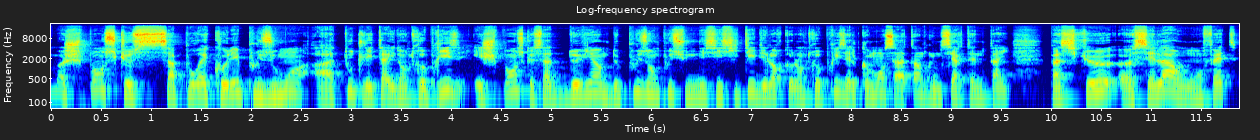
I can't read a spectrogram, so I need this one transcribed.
Moi, je pense que ça pourrait coller plus ou moins à toutes les tailles d'entreprise et je pense que ça devient de plus en plus une nécessité dès lors que l'entreprise elle commence à atteindre une certaine taille. Parce que euh, c'est là où en fait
